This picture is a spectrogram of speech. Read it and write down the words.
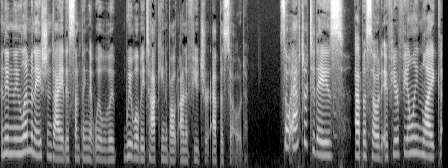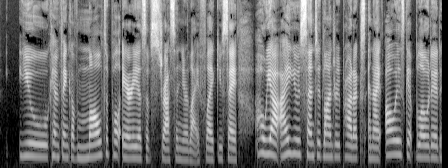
And an elimination diet is something that we will, be, we will be talking about on a future episode. So, after today's episode, if you're feeling like you can think of multiple areas of stress in your life. Like you say, Oh, yeah, I use scented laundry products and I always get bloated,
